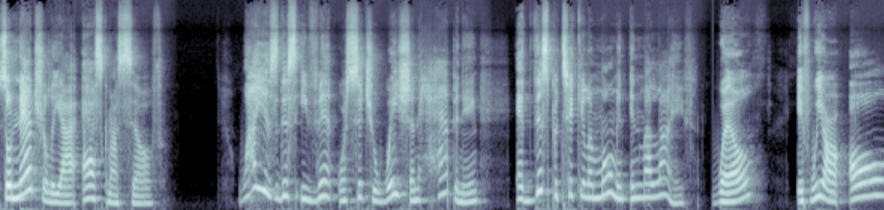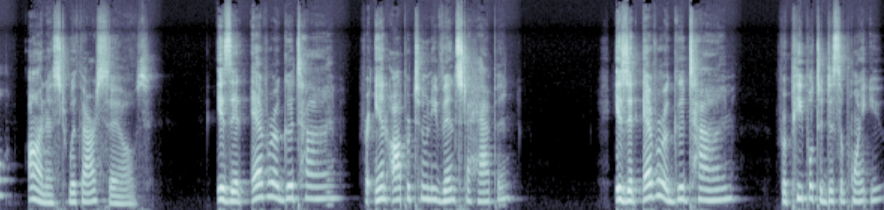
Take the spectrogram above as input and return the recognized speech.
So naturally, I ask myself, why is this event or situation happening at this particular moment in my life? Well, if we are all honest with ourselves, is it ever a good time for inopportune events to happen? Is it ever a good time for people to disappoint you?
